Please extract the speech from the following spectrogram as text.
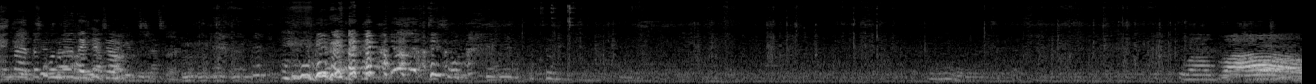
তোমরা এতক্ষণ ধরে দেখেছ। বাহ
